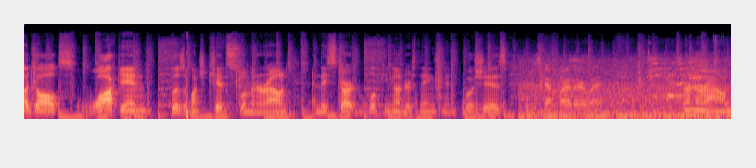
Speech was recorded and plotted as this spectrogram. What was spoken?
adults walk in, there's a bunch of kids swimming around, and they start looking under things and in bushes. We just got farther away. Turn around.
